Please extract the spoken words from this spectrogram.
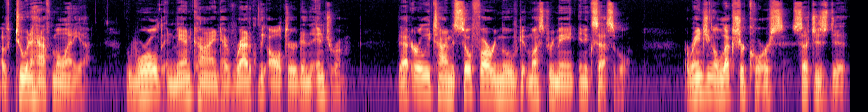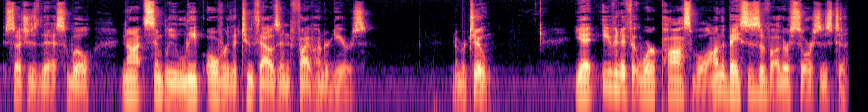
of two and a half millennia. The world and mankind have radically altered in the interim. That early time is so far removed it must remain inaccessible. Arranging a lecture course such as, such as this will not simply leap over the 2,500 years. Number two, yet even if it were possible, on the basis of other sources, to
